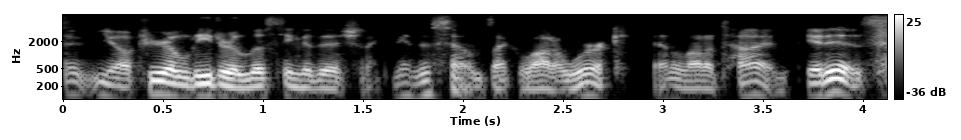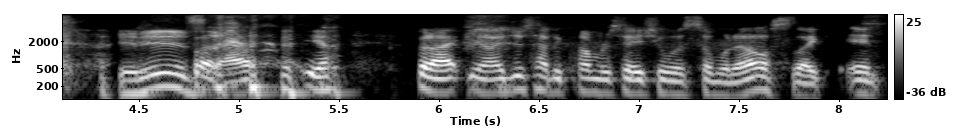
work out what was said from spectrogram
you know, if you're a leader listening to this, you're like, man, this sounds like a lot of work and a lot of time. It is. It is. but I, yeah. But I, you know, I just had a conversation with someone else. Like, and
